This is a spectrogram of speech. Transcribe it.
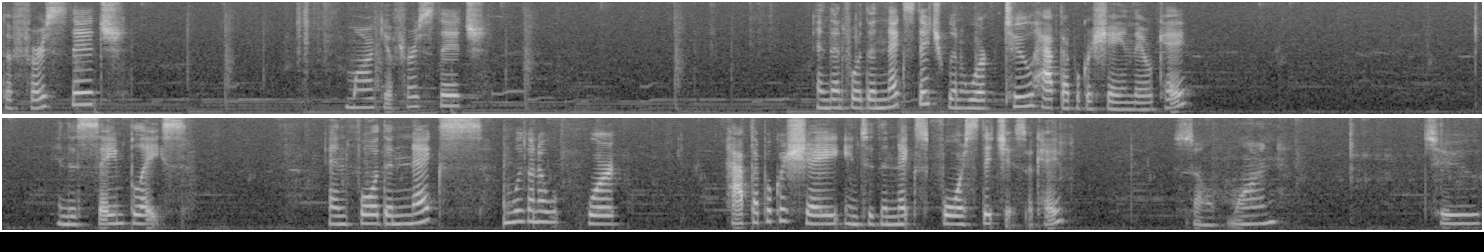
the first stitch mark your first stitch. And then for the next stitch we're gonna work two half double crochet in there okay? In the same place. And for the next we're gonna work half double crochet into the next four stitches okay? So one two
